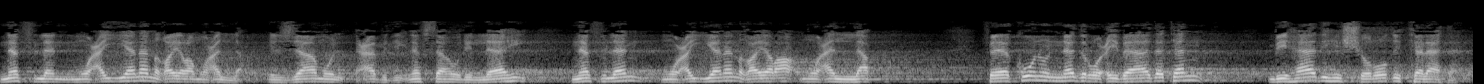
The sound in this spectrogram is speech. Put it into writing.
نفلا معينا غير معلق. إلزام العبد نفسه لله نفلا معينا غير معلق. فيكون النذر عبادة بهذه الشروط الثلاثة.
